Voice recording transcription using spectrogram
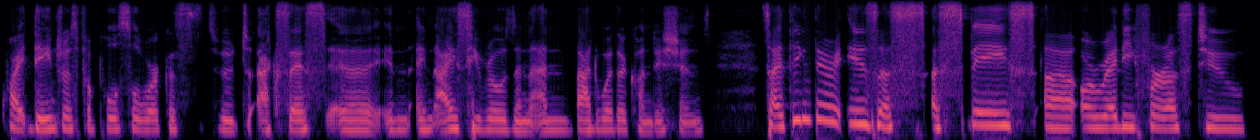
quite dangerous for postal workers to, to access uh, in, in icy roads and, and bad weather conditions. So I think there is a, a space uh, already for us to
